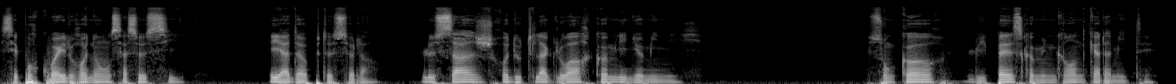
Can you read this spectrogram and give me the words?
C'est pourquoi il renonce à ceci et adopte cela. Le sage redoute la gloire comme l'ignominie. Son corps lui pèse comme une grande calamité.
